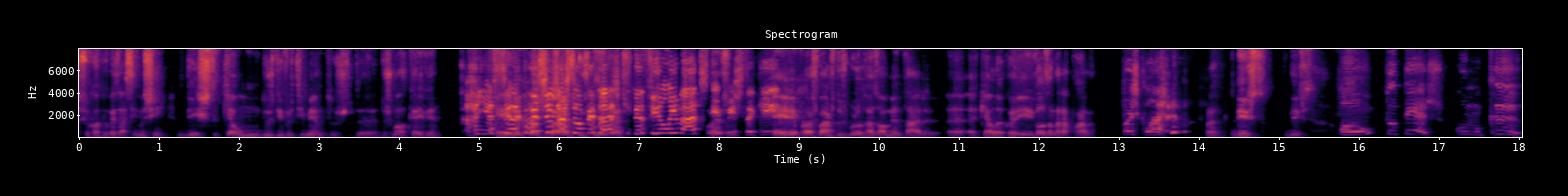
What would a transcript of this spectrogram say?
foi qualquer coisa assim. Mas sim, diz-se que é um dos divertimentos de- dos Malkavian, Ai, a É cena, como é que eu já estou a pensar as potencialidades, Pois. tipo isto aqui. é irem para os bares dos Brurras aumentar eh, aquela coisa e vê-los andar à porrada. Pois claro. Pronto, diz-se, diz-se. Ou tu teres como que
